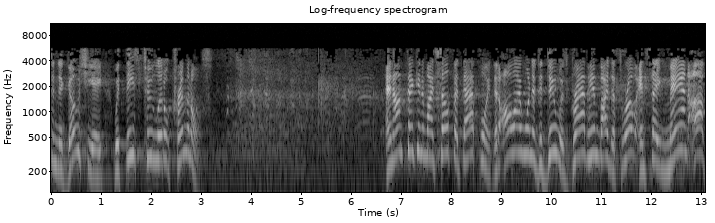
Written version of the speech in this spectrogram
to negotiate with these two little criminals. And I'm thinking to myself at that point that all I wanted to do was grab him by the throat and say, man up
